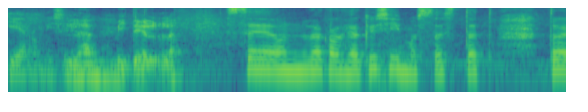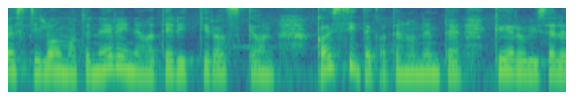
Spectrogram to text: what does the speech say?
hieromiseen? Lämmitellä. see on väga hea küsimus, sest et tõesti, loomad on erinevad, eriti raske on kassidega tänu nende keeruliselle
